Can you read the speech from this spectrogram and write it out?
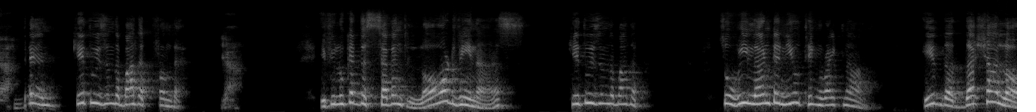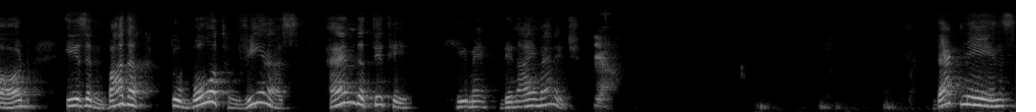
yeah. then Ketu is in the Badhak from there. Yeah. If you look at the seventh Lord Venus, Ketu is in the Badhak. So we learned a new thing right now. If the Dasha Lord is in Badak to both Venus and the Tithi, he may deny marriage. Yeah. That means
